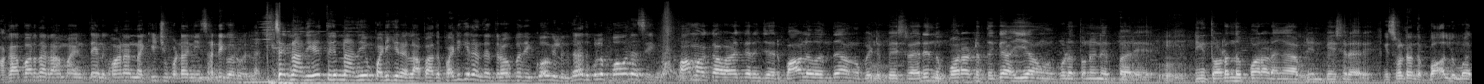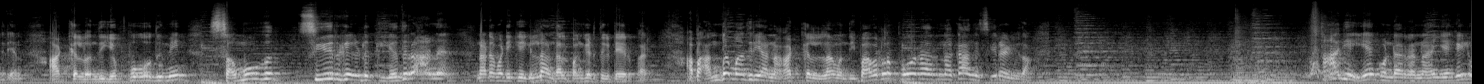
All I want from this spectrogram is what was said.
மகாபாரத ராமாயணத்தை எனக்கு வேணா நான் கீழ்ச்சி போட்டா நீ சண்டைக்கு வருவில்ல? சரி நான் அதை நான் அதையும் படிக்கிறேன் அப்ப அதை படிக்கிற அந்த திரௌபதி கோவிலுக்கு தான் அதுக்குள்ள போக தான் செய்வேன் பாமக வழக்கறிஞர் பாலு வந்து அவங்க போயிட்டு பேசுறாரு. இந்த போராட்டத்துக்கு ஐயா அவங்க கூட துணை நிற்பாரு. நீங்க தொடர்ந்து போராடுங்க அப்படின்னு பேசுறாரு. நீங்க சொல்ற அந்த பாலு மாதிரியான ஆட்கள் வந்து எப்போதுமே சமூக சீர்கேடுக்கு எதிரான நடவடிக்கைகள்ல அந்த பங்கெடுத்துக்கிட்டே இருப்பார். அப்ப அந்த மாதிரியான ஆட்கள்லாம் வந்து இப்ப அவர்லாம் போறாருனாக்கா அங்க சீரழிவு தான் சாதியை ஏன் கொண்டாடுறேன்னா என் கையில்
